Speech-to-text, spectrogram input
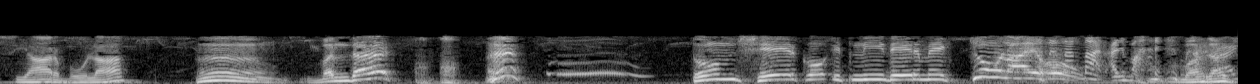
सियार बोला हम्म बंदर हैं? तुम शेर को इतनी देर में क्यों लाए हो? महाराज महाराज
